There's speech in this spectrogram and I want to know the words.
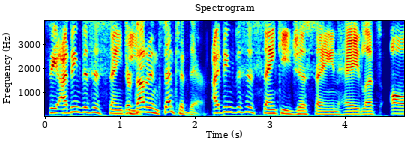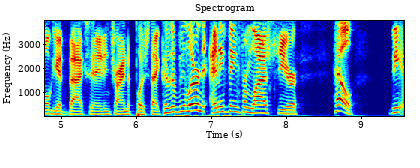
See, I think this is Sankey. There's not an incentive there. I think this is Sankey just saying, hey, let's all get vaccinated and trying to push that. Because if we learned anything from last year, hell, the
